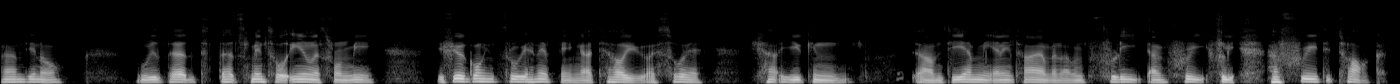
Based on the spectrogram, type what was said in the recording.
And you know, with that, that's mental illness for me. If you're going through anything, I tell you, I swear, you can um, DM me anytime, and I'm free. I'm free, free. I'm free to talk.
